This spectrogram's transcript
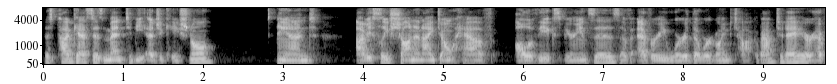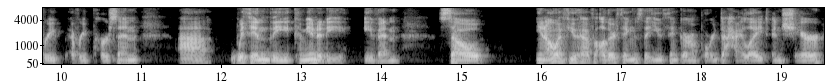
This podcast is meant to be educational. And obviously, Shawn and I don't have all of the experiences of every word that we're going to talk about today or every every person uh, within the community even. So you know if you have other things that you think are important to highlight and share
